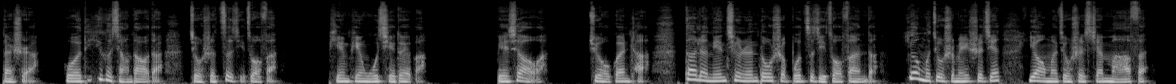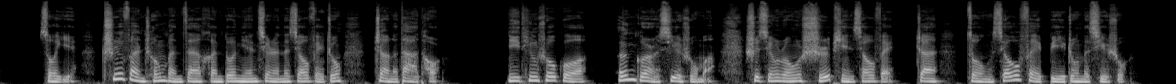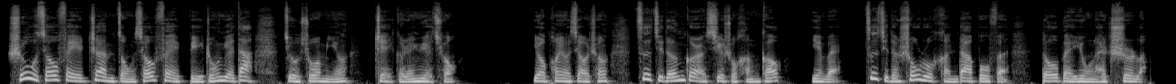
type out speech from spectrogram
但是啊，我第一个想到的就是自己做饭，平平无奇，对吧？别笑啊！据我观察，大量年轻人都是不自己做饭的，要么就是没时间，要么就是嫌麻烦，所以吃饭成本在很多年轻人的消费中占了大头。你听说过恩格尔系数吗？是形容食品消费。占总消费比重的系数，食物消费占总消费比重越大，就说明这个人越穷。有朋友笑称自己的恩格尔系数很高，因为自己的收入很大部分都被用来吃了。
